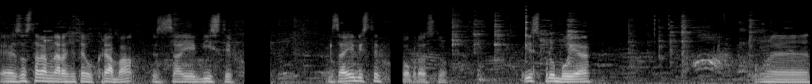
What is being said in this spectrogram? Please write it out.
E, Zostawiam na razie tego kraba. Zajebisty. Zajebisty po prostu. I spróbuję e,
